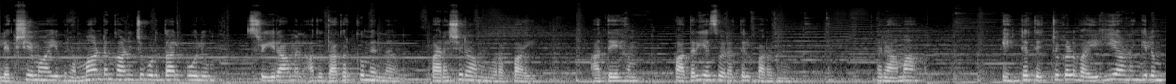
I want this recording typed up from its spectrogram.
ലക്ഷ്യമായി ബ്രഹ്മാണ്ടം കാണിച്ചു കൊടുത്താൽ പോലും ശ്രീരാമൻ അത് തകർക്കുമെന്ന് പരശുരാമൻ ഉറപ്പായി. അദ്ദേഹം പതറിയ സ്വരത്തിൽ പറഞ്ഞു രാമ എന്റെ തെറ്റുകൾ വൈകിയാണെങ്കിലും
